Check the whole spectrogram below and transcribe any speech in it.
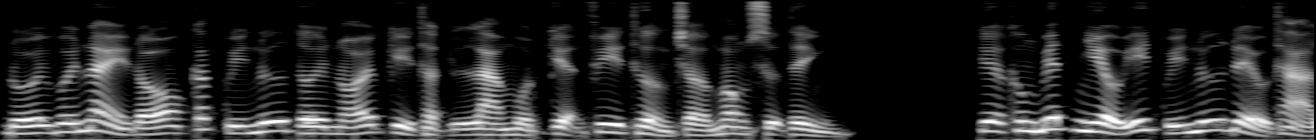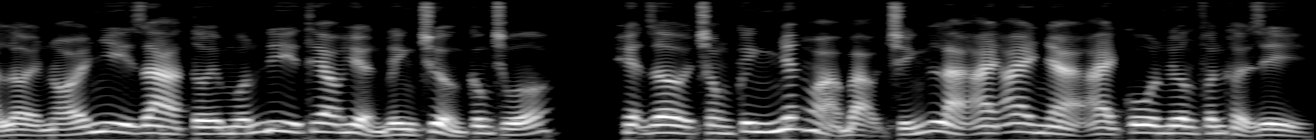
đối với này đó các quý nữ tới nói kỳ thật là một kiện phi thường chờ mong sự tình. Kia không biết nhiều ít quý nữ đều thả lời nói nhi ra tới muốn đi theo hiển vinh trưởng công chúa, hiện giờ trong kinh nhất hỏa bạo chính là ai ai nhà ai cô nương phấn khởi gì.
